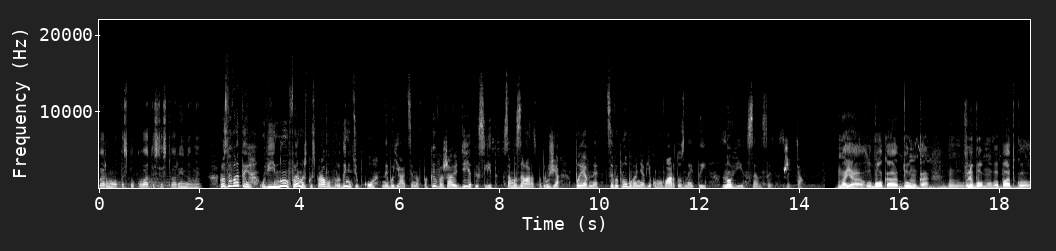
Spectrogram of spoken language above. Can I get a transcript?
ферму, поспілкуватися з тваринами. Розвивати у війну фермерську справу в родині Цюбко не бояться. Навпаки, вважають діяти слід саме зараз. Подружжя певне це випробування, в якому варто знайти нові сенси життя. Моя глибока думка в будь-якому випадку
